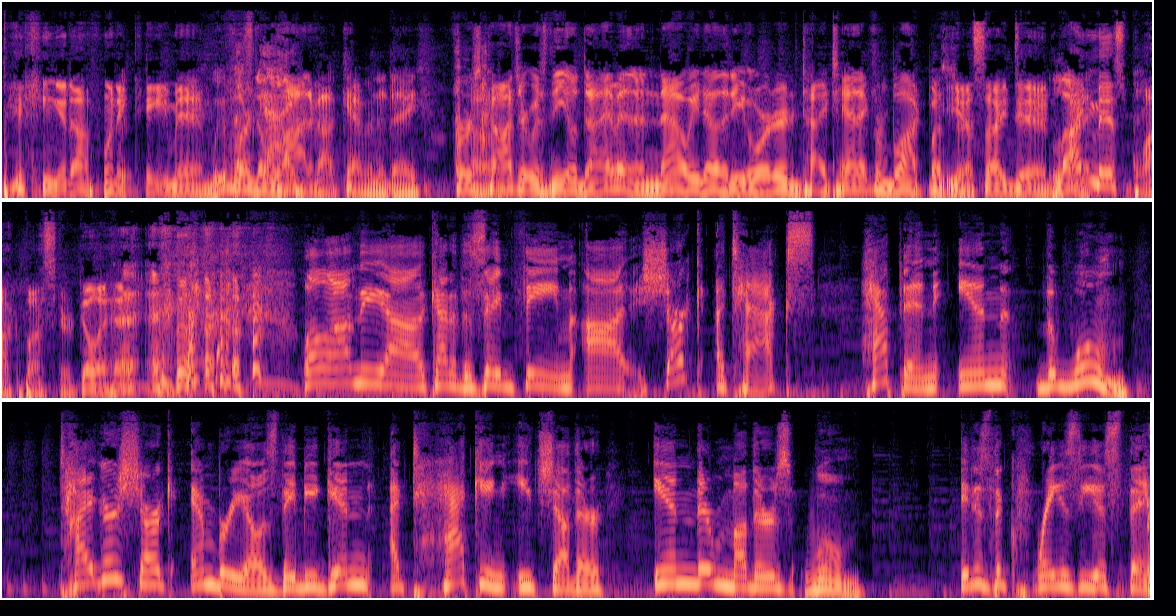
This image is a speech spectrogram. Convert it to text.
picking it up when it came in. We've learned a lot about Kevin today. First Oh. concert was Neil Diamond, and now we know that he ordered Titanic from Blockbuster. Yes, I did. Love I it. miss Blockbuster. Go ahead. Well, on the uh, kind of the same theme, uh, shark attacks happen in the womb. Tiger shark embryos, they begin attacking each other in their mother's womb. It is the craziest thing.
